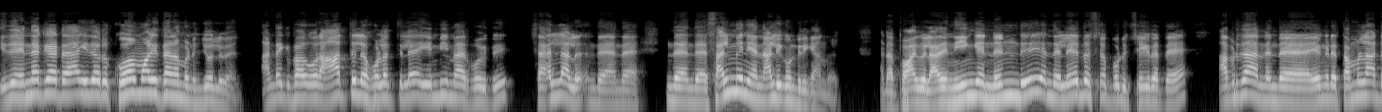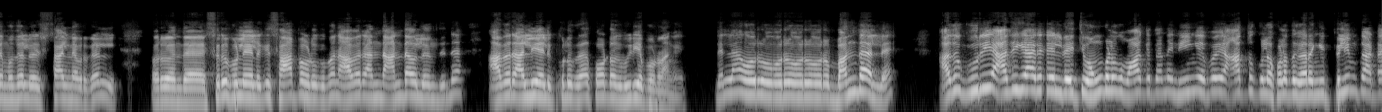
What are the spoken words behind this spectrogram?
இது என்ன கேட்டா இது ஒரு கோமாளித்தனம் சொல்லுவேன். அன்றைக்கு பா- ஒரு ஆத்துல குளத்துல எம்பி மேர் போயிட்டு சல்லால் இந்த அந்த இந்த இந்த சல்மினியை நாளி கொண்டிருக்காங்க. அட பாவில அதை நீங்க நின்று அந்த லேபர்ஸ்ல போட்டு செய்கிறத அப்படிதான் இந்த எங்களுடைய தமிழ்நாட்டு முதல்வர் ஸ்டாலின் அவர்கள் ஒரு அந்த சிறு பிள்ளைகளுக்கு சாப்பாடு கொடுக்கும்போது அவர் அந்த அண்டாவில் இருந்து அவர் அள்ளி அள்ளி கொடுக்குற போட்டோ வீடியோ போடுறாங்க. இதெல்லாம் ஒரு ஒரு ஒரு ஒரு பந்தா இல்லை அதுக்குரிய அதிகாரிகள் வச்சு உங்களுக்கு வாக்கு தந்து நீங்க போய் ஆத்துக்குள்ள குளத்துக்கு இறங்கி பிலிம் காட்ட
